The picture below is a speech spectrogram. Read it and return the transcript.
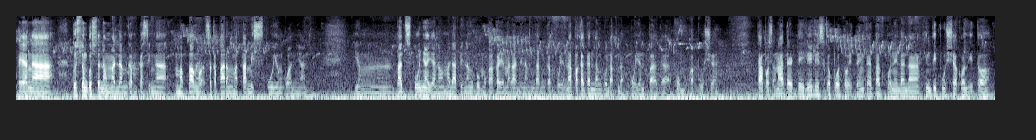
Kaya nga gustong gusto ng malanggam kasi nga mabango saka parang matamis po yung kuan yan. Yung buds po niya yan oh, malapit nang bumuka kaya marami ng langgam po yan. Napakagandang bulaklak po yan pag uh, bumuka po siya. Tapos another day lilies ko po to. Ito yung tatag po nila na hindi po siya kon ito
